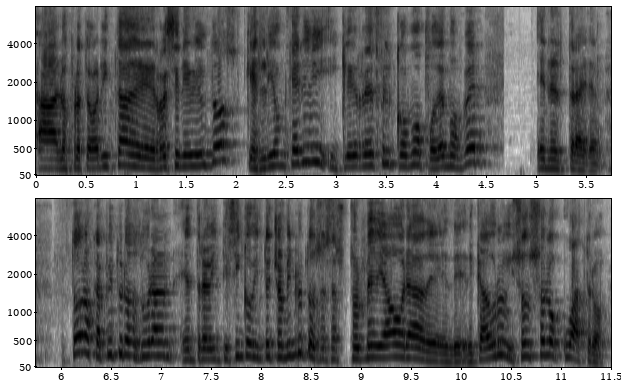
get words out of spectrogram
a los protagonistas de Resident Evil 2, que es Leon Kennedy y Clay Redfield, como podemos ver en el tráiler. Todos los capítulos duran entre 25 y 28 minutos, o sea, son media hora de, de- de cada uno y son solo cuatro.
